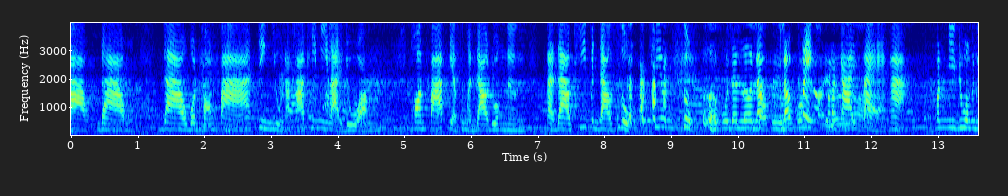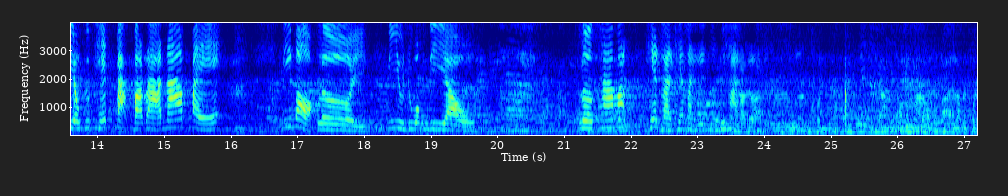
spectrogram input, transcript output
ดาวดาว ดาวบนท้องฟ้าจริงอยู่นะคะที่มีหลายดวง พรฟ้าเปรียบเสมือนดาวดวงหนึ่ง แต่ดาวที่เป็นดาวศุกร์ที่มันศุกร์เออพูดได้เลิศแล้วฟิล์มแล้วพูดเปล่งไม่ไหวประกายแสงอะ มันมีดวงเดียวคือเพชรปากบาราหน้าเป๊ะนี่บอกเลย มีอยู่ดวงเดียว เลิกห้ามอะเครียดอะไรเครียดอะไรเรื่องผู้ชายเหรอเรื่องคนจ้างเรากับเราเราเป็นคน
